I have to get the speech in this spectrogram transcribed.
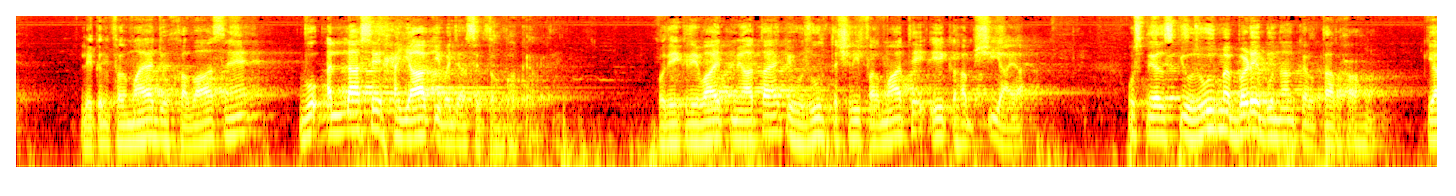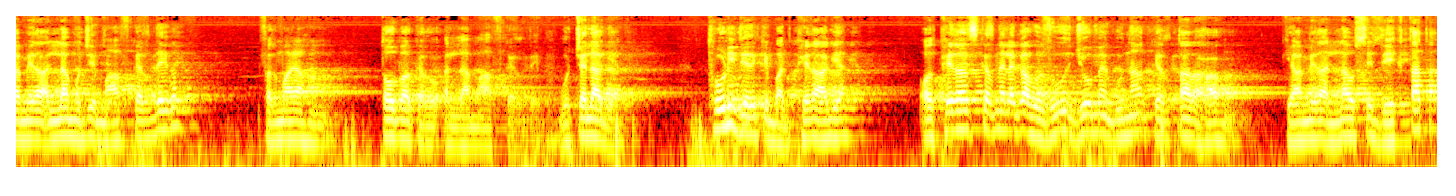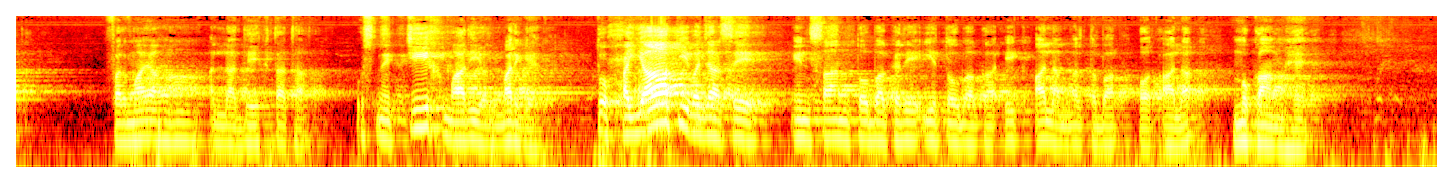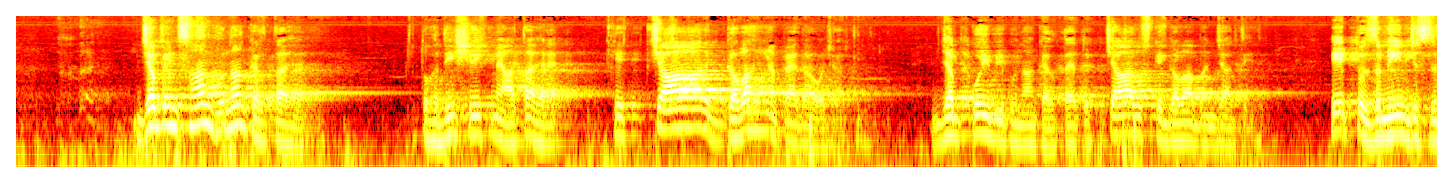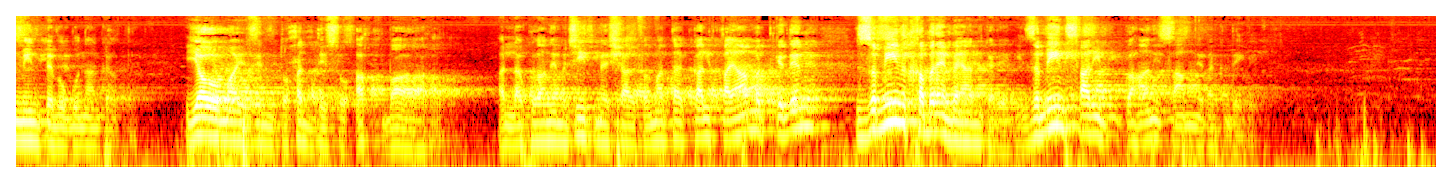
لیکن فرمایا جو خواص ہیں، وہ اللہ سے حیا کی وجہ سے توبہ کرتے ہیں۔ اور ایک روایت میں آتا ہے کہ حضور تشریف فرما تھے ایک حبشی آیا۔ اس نے عرض کی، حضور، میں بڑے گناہ کرتا رہا ہوں۔ کیا میرا اللہ مجھے معاف کر دے گا؟ فرمایا ہاں توبہ کرو، اللہ معاف کر دے گا۔ وہ چلا گیا۔ تھوڑی دیر کے بعد پھر آ گیا۔ اور پھر عرض کرنے لگا، حضور، جو میں گناہ کرتا رہا ہوں، کیا میرا اللہ اسے دیکھتا تھا؟ فرمایا ہاں اللہ دیکھتا تھا۔ اس نے چیخ ماری اور مر گیا۔ تو حیا کی وجہ سے انسان توبہ کرے، یہ توبہ کا ایک اعلیٰ مرتبہ اور اعلیٰ مقام ہے۔ جب انسان گناہ کرتا ہے، تو حدیث شریف میں آتا ہے کہ چار گواہیاں پیدا ہو جاتی۔ ہیں جب کوئی بھی گناہ کرتا ہے تو چار اس کے گواہ بن جاتے ہیں۔ ایک تو زمین، جس زمین پہ وہ گناہ کرتا ہے۔ یوم تو حدث و اخبار اللہ قرآن مجید میں شاید فرماتا ہے، کل قیامت کے دن زمین خبریں بیان کرے گی، زمین ساری کہانی سامنے رکھ دے گی۔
